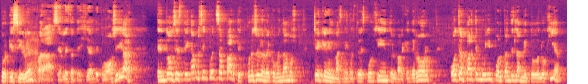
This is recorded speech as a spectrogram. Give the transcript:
porque sirven para hacer la estrategia de cómo vamos a llegar. Entonces, tengamos en cuenta esa parte, por eso les recomendamos chequen el más menos 3%, el margen de error. Otra parte muy importante es la metodología.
